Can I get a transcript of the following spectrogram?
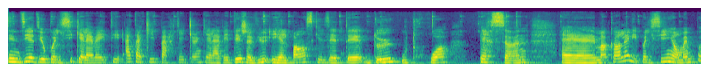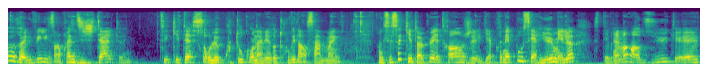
Cindy a dit aux policiers qu'elle avait été attaquée par quelqu'un qu'elle avait déjà vu et elle pense qu'ils étaient deux ou trois personnes. Euh, mais encore là, les policiers n'ont même pas relevé les empreintes digitales qui, qui étaient sur le couteau qu'on avait retrouvé dans sa main. Donc c'est ça qui est un peu étrange. Ils ne prenaient pas au sérieux, mais là, c'était vraiment rendu que ben,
